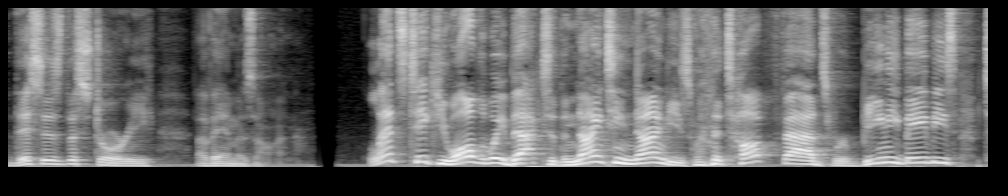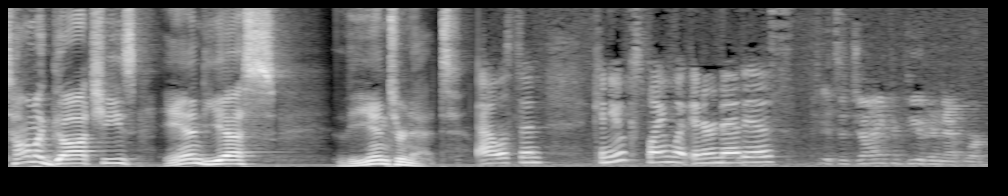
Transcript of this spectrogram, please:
This is the story of Amazon. Let's take you all the way back to the 1990s when the top fads were beanie babies, Tamagotchis, and yes, the internet. Allison, can you explain what internet is? It's a giant computer network.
